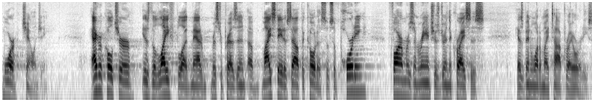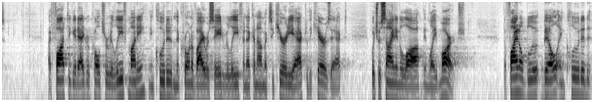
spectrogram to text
more challenging. Agriculture is the lifeblood, Mr. President, of my state of South Dakota, so supporting farmers and ranchers during the crisis has been one of my top priorities. I fought to get agriculture relief money included in the Coronavirus Aid, Relief, and Economic Security Act, or the CARES Act, which was signed into law in late March. The final bill included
